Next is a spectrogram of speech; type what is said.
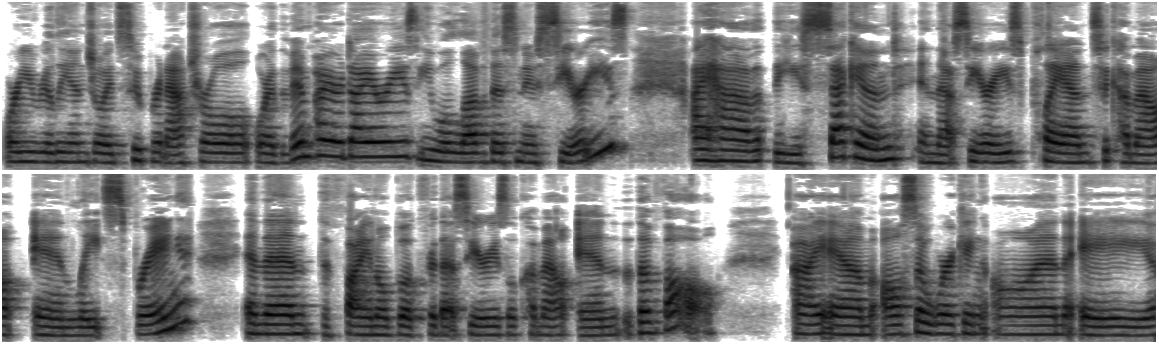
or you really enjoyed Supernatural or The Vampire Diaries, you will love this new series. I have the second in that series planned to come out in late spring, and then the final book for that series will come out in the fall. I am also working on a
